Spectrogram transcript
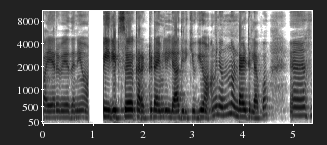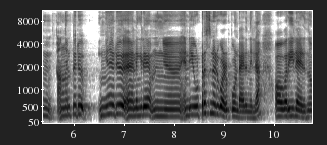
വയറുവേദനയോ പീരീഡ്സ് കറക്റ്റ് ടൈമിൽ ഇല്ലാതിരിക്കുകയോ അങ്ങനെ ഒന്നും ഉണ്ടായിട്ടില്ല. അപ്പോൾ അങ്ങനത്തെ ഒരു ഇങ്ങനെ ഒരു അല്ലെങ്കിൽ എന്റെ യൂട്രസിനൊരു കുഴപ്പം ഉണ്ടായിരുന്നില്ല ഓവറിയിലായിരുന്നു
